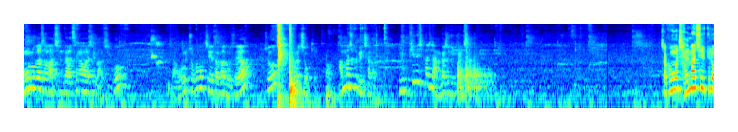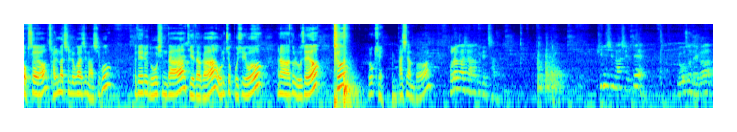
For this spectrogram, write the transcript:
공으로 가서 맞힌다 생각하지 마시고 자 오른쪽 허벅지에다가 놓으세요. 쭉. 그렇지 오케이. 어, 안 맞아도 괜찮아요. 그리고 피니시까지 안 가셔도 괜찮아요. 자 공을 잘 맞힐 필요 없어요. 잘 맞추려고 하지 마시고 그대로 놓으신다. 뒤에다가 오른쪽 보시고 하나 둘 놓으세요. 쭉. 이렇게 다시 한번. 돌아가지 않아도 괜찮아요. 피니시를 하실 때 여기서 내가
